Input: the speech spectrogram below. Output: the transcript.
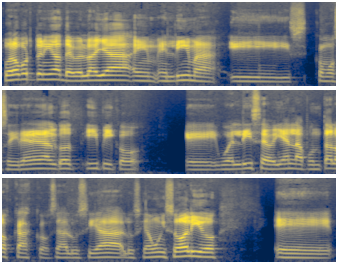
Tuve la oportunidad de verlo allá en, en Lima y como se dirá en algo hípico, eh, Welly se veía en la punta de los cascos, o sea, lucía, lucía muy sólido. Eh,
